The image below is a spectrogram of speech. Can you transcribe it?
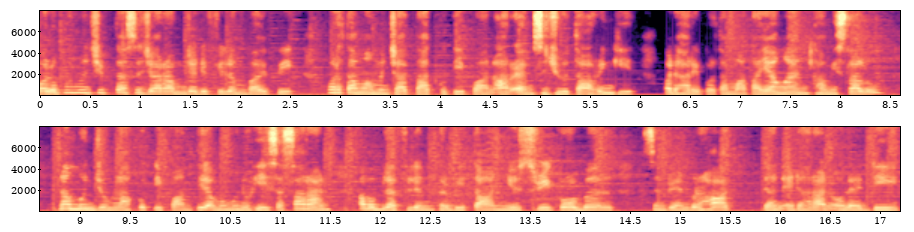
Walaupun mencipta sejarah menjadi filem biopik pertama mencatat kutipan RM sejuta ringgit pada hari pertama tayangan Khamis lalu, namun jumlah kutipan tidak memenuhi sasaran apabila filem terbitan Newsree Global sendirian berhad dan edaran oleh D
